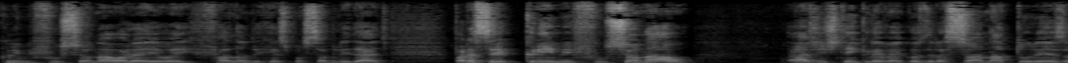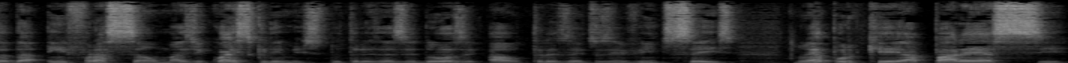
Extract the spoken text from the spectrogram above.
crime funcional, olha eu aí falando de responsabilidade, para ser crime funcional, a gente tem que levar em consideração a natureza da infração, mas de quais crimes? Do 312 ao 326. Não é porque aparece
